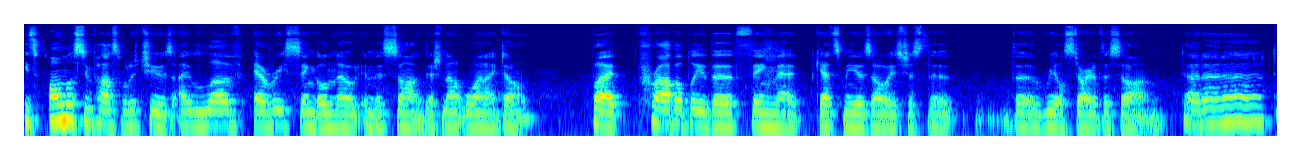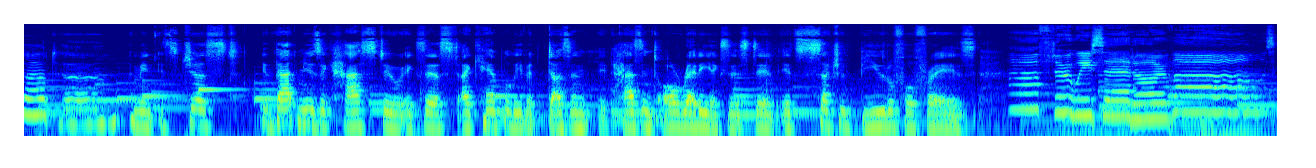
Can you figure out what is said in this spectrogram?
it's almost impossible to choose. I love every single note in this song. There's not one I don't. But probably the thing that gets me is always just the the real start of the song. Da da da da da. I mean, it's just that music has to exist. I can't believe it doesn't. It hasn't already existed. It's such a beautiful phrase. After we said our vows,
